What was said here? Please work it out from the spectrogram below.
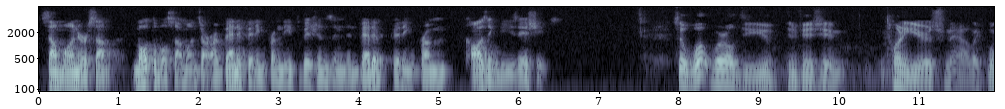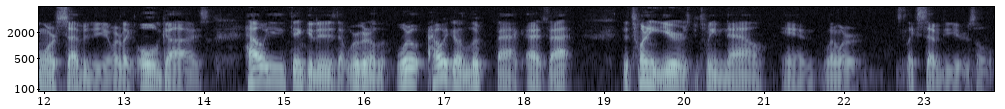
Someone or some multiple someones are, are benefiting from these divisions and, and benefiting from causing these issues. So, what world do you envision 20 years from now, like when we're 70 or like old guys? How do you think it is that we're going to, how are we going to look back at that, the 20 years between now and when we're like 70 years old?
